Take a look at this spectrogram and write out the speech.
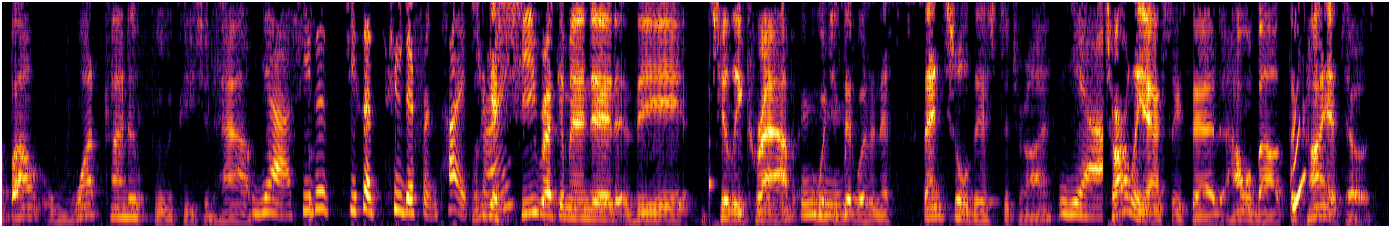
about what kind of foods he should have. Yeah, she so, did she said two different types, right? She recommended the chili crab, mm -hmm. which she mm-hmm. said was an essential dish to try. Yeah. Charlie actually said, "How about the kaya toast?"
